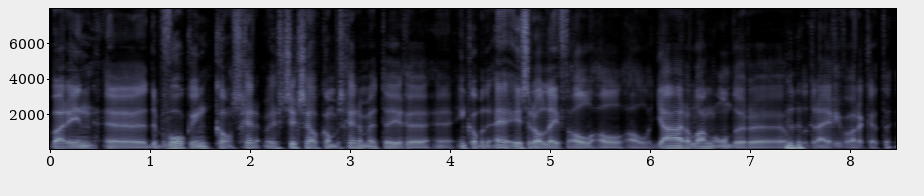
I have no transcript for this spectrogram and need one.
waarin uh, de bevolking kan zichzelf kan beschermen tegen uh, inkomende... Eh, Israël leeft al, al, al jarenlang onder, onder dreiging van raketten.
